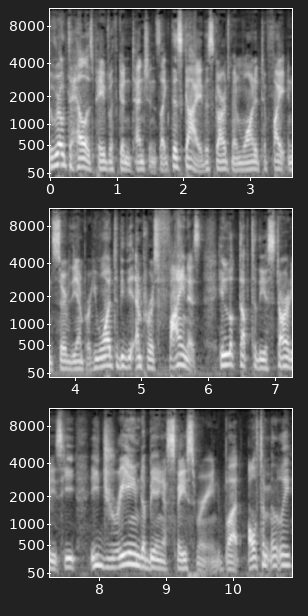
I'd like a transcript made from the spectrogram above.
the road to hell is paved with good intentions. Like this guy, this guardsman wanted to fight and serve the emperor. He wanted to be the emperor's finest. He looked up to the Astartes. He he dreamed of being a space marine, but ultimately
